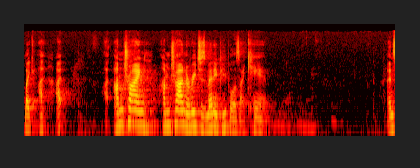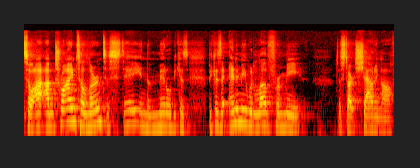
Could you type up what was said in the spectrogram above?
like, I, I, I'm trying, I'm trying to reach as many people as I can. And so I, I'm trying to learn to stay in the middle because because the enemy would love for me to start shouting off.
